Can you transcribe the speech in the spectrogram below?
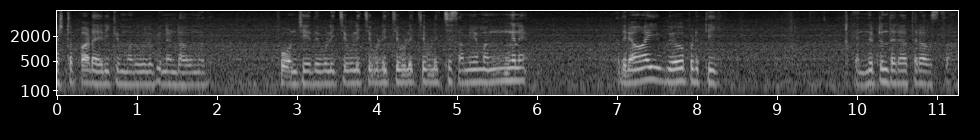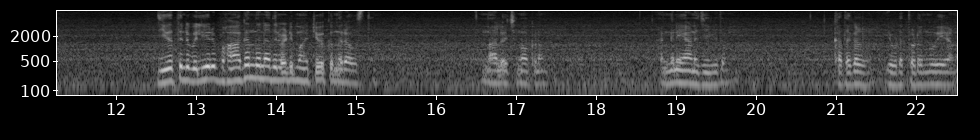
കഷ്ടപ്പാടായിരിക്കും അതുപോലെ പിന്നെ ഉണ്ടാകുന്നത് ഫോൺ ചെയ്ത് വിളിച്ച് വിളിച്ച് വിളിച്ച് വിളിച്ച് വിളിച്ച് സമയം അങ്ങനെ അതിനായി ഉപയോഗപ്പെടുത്തി. എന്നിട്ടും തരാത്തൊരവസ്ഥ. ജീവിതത്തിന്റെ വലിയൊരു ഭാഗം തന്നെ അതിനുവേണ്ടി മാറ്റിവെക്കുന്നൊരവസ്ഥ. ഒന്നാലോചിച്ച് നോക്കണം. അങ്ങനെയാണ് ജീവിതം. കഥകൾ ഇവിടെ തുടങ്ങുകയാണ്.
